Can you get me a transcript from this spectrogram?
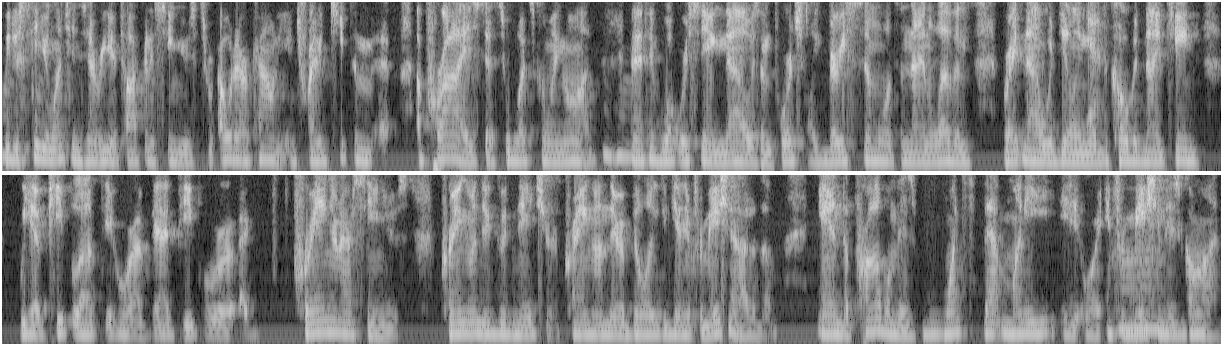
We do senior luncheons every year, talking to seniors throughout our county and trying to keep them uh, apprised as to what's going on. Mhm. And I think what we're seeing now is unfortunately very similar to 9 11. Right now, we're dealing Yeah. with the COVID 19. We have people out there who are bad people who are uh, preying on our seniors, preying on their good nature, preying on their ability to get information out of them. And the problem is, once that money or information is gone,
